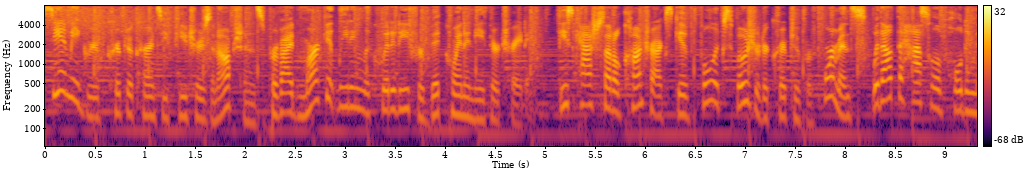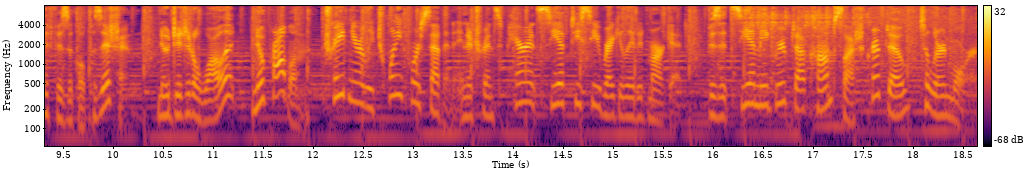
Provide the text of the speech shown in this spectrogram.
CME Group cryptocurrency futures and options provide market leading liquidity for Bitcoin and Ether trading. These cash settled contracts give full exposure to crypto performance without the hassle of holding the physical position. No digital wallet? No problem. Trade nearly 24 7 in a transparent CFTC regulated market. Visit CMEGroup.com slash crypto to learn more.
